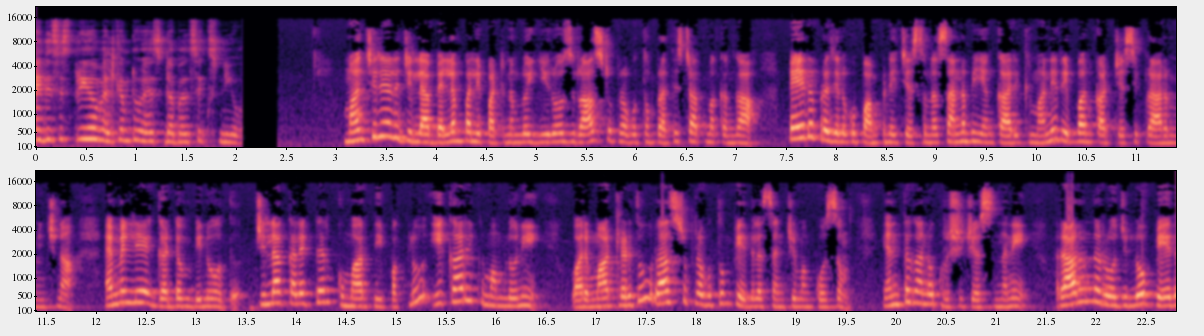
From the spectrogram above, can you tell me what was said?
Hi, this is Priya. Welcome to S66 News. మంచిర్యాల జిల్లా బెల్లంపల్లి పట్టణంలో ఈ రోజు రాష్ట్ర ప్రభుత్వం ప్రతిష్టాత్మకంగా పేద ప్రజలకు పంపిణీ చేస్తున్న సన్నబియ్యం కార్యక్రమాన్ని రిబ్బన్ కట్ చేసి ప్రారంభించిన ఎమ్మెల్యే గడ్డం వినోద్ జిల్లా కలెక్టర్ కుమార్ దీపక్లు ఈ కార్యక్రమంలోని వారు మాట్లాడుతూ రాష్ట్ర ప్రభుత్వం పేదల సంక్షేమం కోసం ఎంతగానో కృషి చేస్తుందని రానున్న రోజుల్లో పేద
